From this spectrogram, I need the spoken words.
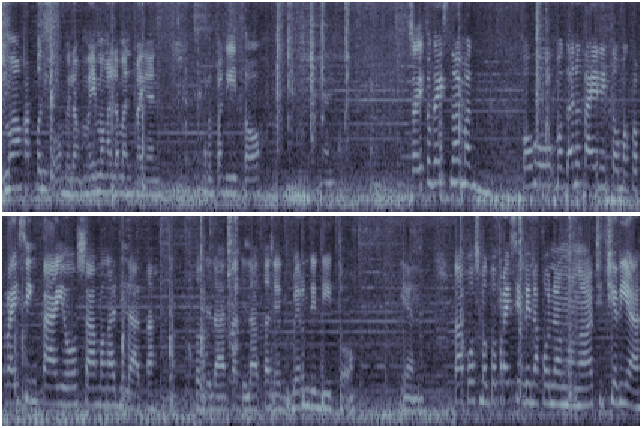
Yung mga karton ko, may, lang- may mga laman pa yan. Meron pa dito. Yan. So ito guys no, mag oh, mag ano tayo nito, magpa-pricing tayo sa mga dilata. Ito dilata, dilata. Meron din dito. Yan. Tapos magpa-pricing din ako ng mga chichirya.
